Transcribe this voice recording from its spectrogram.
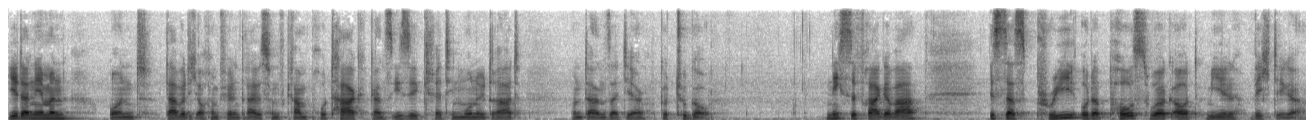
jeder nehmen und da würde ich auch empfehlen, drei bis fünf Gramm pro Tag, ganz easy, Kreatinmonohydrat und dann seid ihr good to go. Nächste Frage war, ist das Pre- oder Post-Workout-Meal wichtiger?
